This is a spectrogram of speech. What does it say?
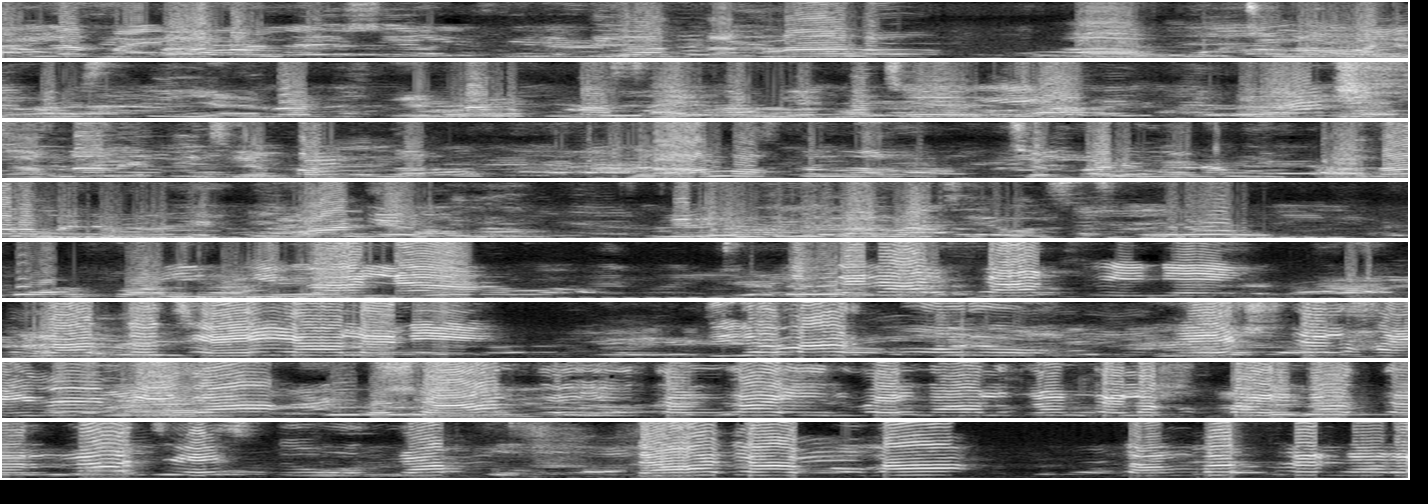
ఇళ్ళకు తాళం చేసి పూర్తిగా ధర్నాలో ఆ కూర్చున్నటువంటి పరిస్థితి ఎండను కూడా సైతం లెక్క చేయకుండా ఇక్కడ ఈ ధర్నాను అయితే చేపడుతున్నారు. గ్రామస్తున్నారు. చెప్పండి మేడం మీ ప్రధానమైనటువంటి డిమాండ్ ఏంటి? మీరు ఎందుకు ధర్నా చేయవలసి వస్తుంది? చేయాలని దిలవార్పూరు నేషనల్ హైవే మీద శాంతియుతంగా ఇరవై నాలుగు గంటలకు పైన ధర్నా చేస్తూ ఉన్నాం దాదాపుగా సంవత్సరాల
